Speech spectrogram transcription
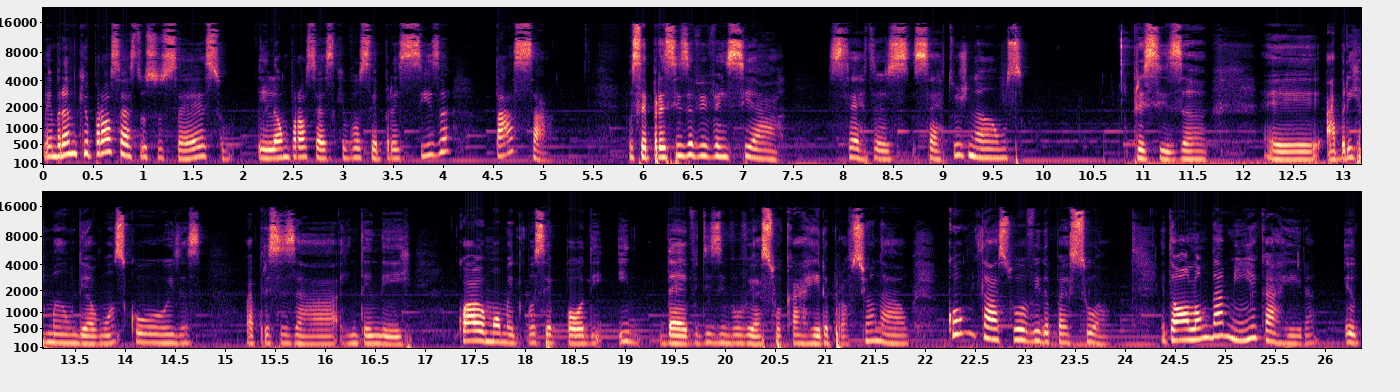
Lembrando que o processo do sucesso, ele é um processo que você precisa passar. Você precisa vivenciar certos, certos nãos, precisa é, abrir mão de algumas coisas, vai precisar entender qual é o momento que você pode e deve desenvolver a sua carreira profissional, como está a sua vida pessoal. Então, ao longo da minha carreira, eu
